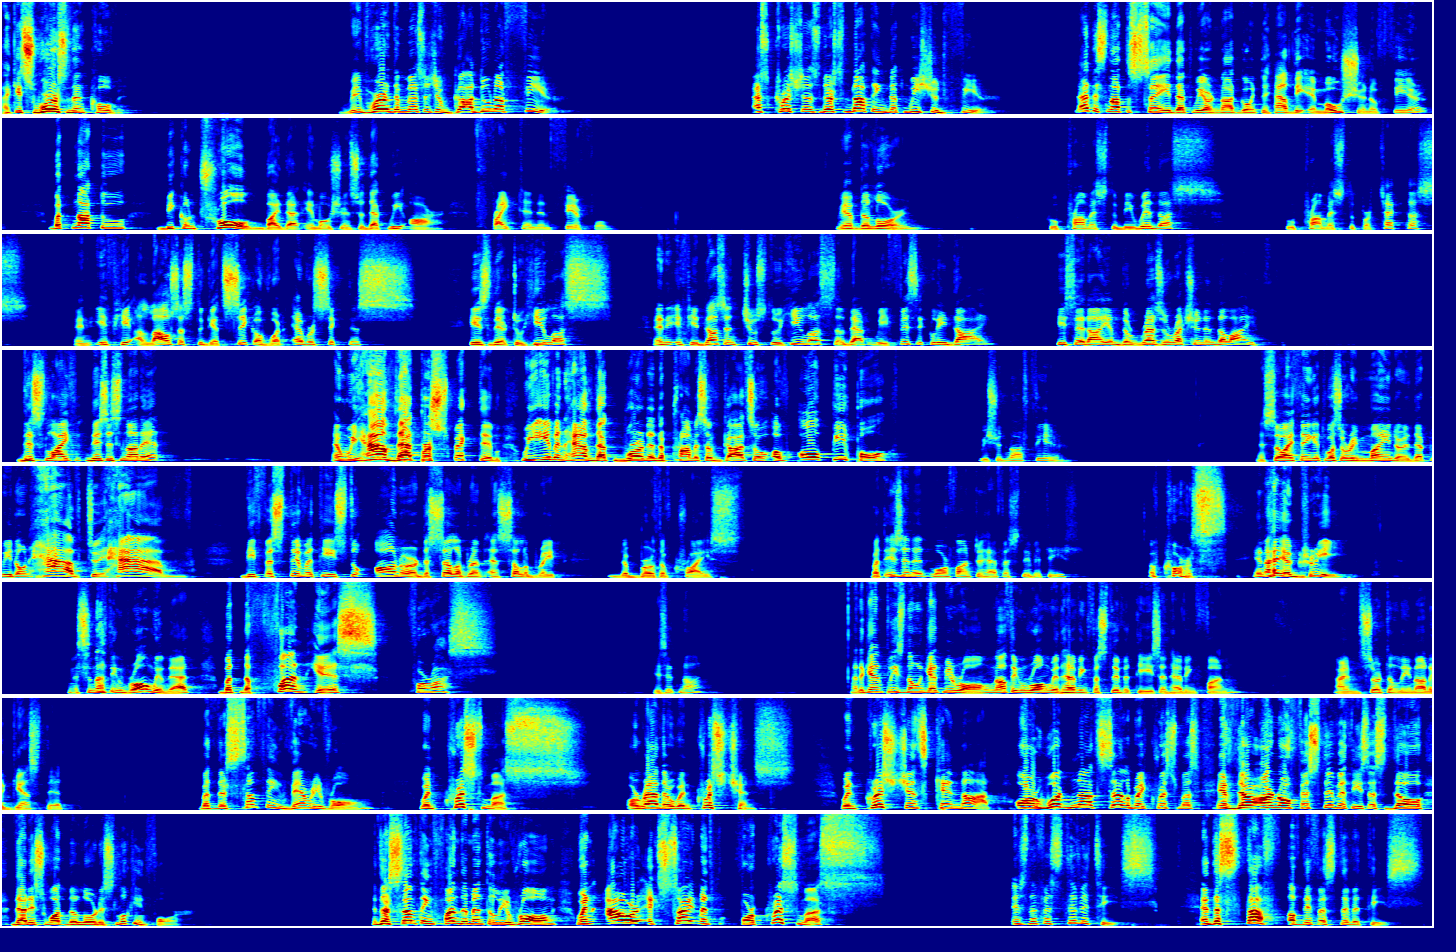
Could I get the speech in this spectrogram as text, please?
Like it's worse than COVID. We've heard the message of God do not fear. As Christians, there's nothing that we should fear. That is not to say that we are not going to have the emotion of fear, but not to be controlled by that emotion so that we are frightened and fearful. We have the Lord who promised to be with us, who promised to protect us, and if He allows us to get sick of whatever sickness, He is there to heal us. And if He doesn't choose to heal us so that we physically die, He said, I am the resurrection and the life. This life, this is not it. And we have that perspective. We even have that word and the promise of God. So, of all people, we should not fear. And so, I think it was a reminder that we don't have to have the festivities to honor the celebrant and celebrate the birth of Christ. But isn't it more fun to have festivities? Of course. And I agree. There's nothing wrong with that. But the fun is for us. Is it not? And again, please don't get me wrong. Nothing wrong with having festivities and having fun. I'm certainly not against it. But there's something very wrong when Christmas, or rather when Christians, when Christians cannot or would not celebrate Christmas if there are no festivities, as though that is what the Lord is looking for. There's something fundamentally wrong when our excitement for Christmas is the festivities and the stuff of the festivities,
